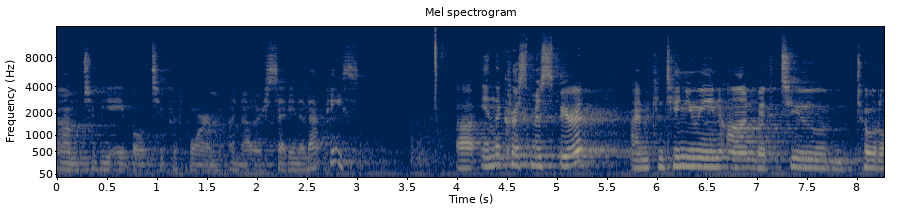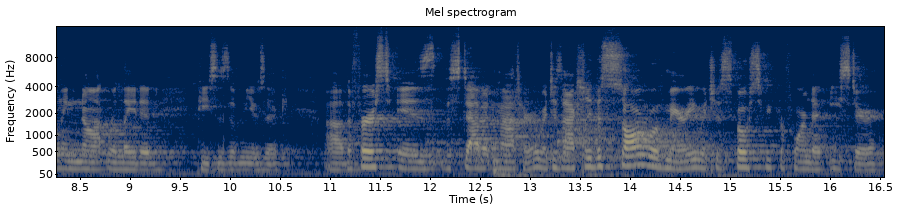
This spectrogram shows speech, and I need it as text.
um, to be able to perform another setting of that piece. Uh, in the Christmas spirit, I'm continuing on with two totally not related pieces of music. Uh, the first is the Stabat Mater, which is actually the Sorrow of Mary, which is supposed to be performed at Easter,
